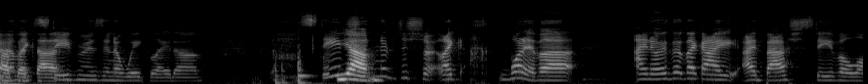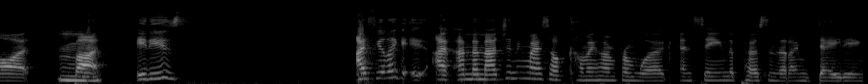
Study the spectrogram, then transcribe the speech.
And like that. Steve moves in a week later. Steve Yeah. shouldn't have just show, like whatever. I know that like I I bash Steve a lot, Mm. but it is. I feel like it, I, I'm imagining myself coming home from work and seeing the person that I'm dating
